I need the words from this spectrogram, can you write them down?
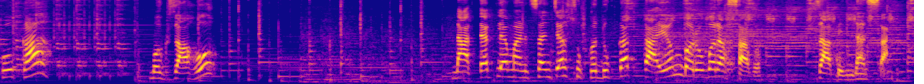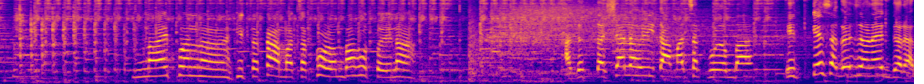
हो का? मग जा हो. नात्यातल्या माणसांच्या सुखदुःखात कायम बरोबर असावं. जा बिंदास नाही पण इथं कामाचा खोळंबा होतोय ना. अगं कशाला होईल कामाचा खोळंबा? इतके सगळे जण आहेत घरात.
